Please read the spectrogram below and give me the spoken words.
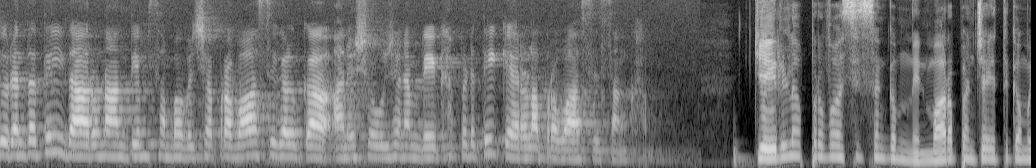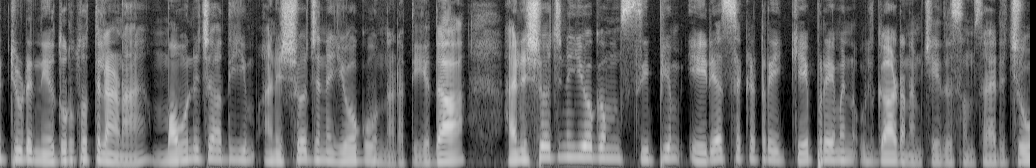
ദുരന്തത്തിൽ ദാരുണാന്ത്യം സംഭവിച്ച പ്രവാസികൾക്ക് അനുശോചനം രേഖപ്പെടുത്തി കേരള പ്രവാസി സംഘം. കേരള പ്രവാസി സംഘം നെന്മാറ പഞ്ചായത്ത് കമ്മിറ്റിയുടെ നേതൃത്വത്തിലാണ് മൗനജാതിയും അനുശോചന യോഗവും നടത്തിയത്. അനുശോചന യോഗം C P M area secretary K Preman ഉദ്ഘാടനം ചെയ്ത് സംസാരിച്ചു.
